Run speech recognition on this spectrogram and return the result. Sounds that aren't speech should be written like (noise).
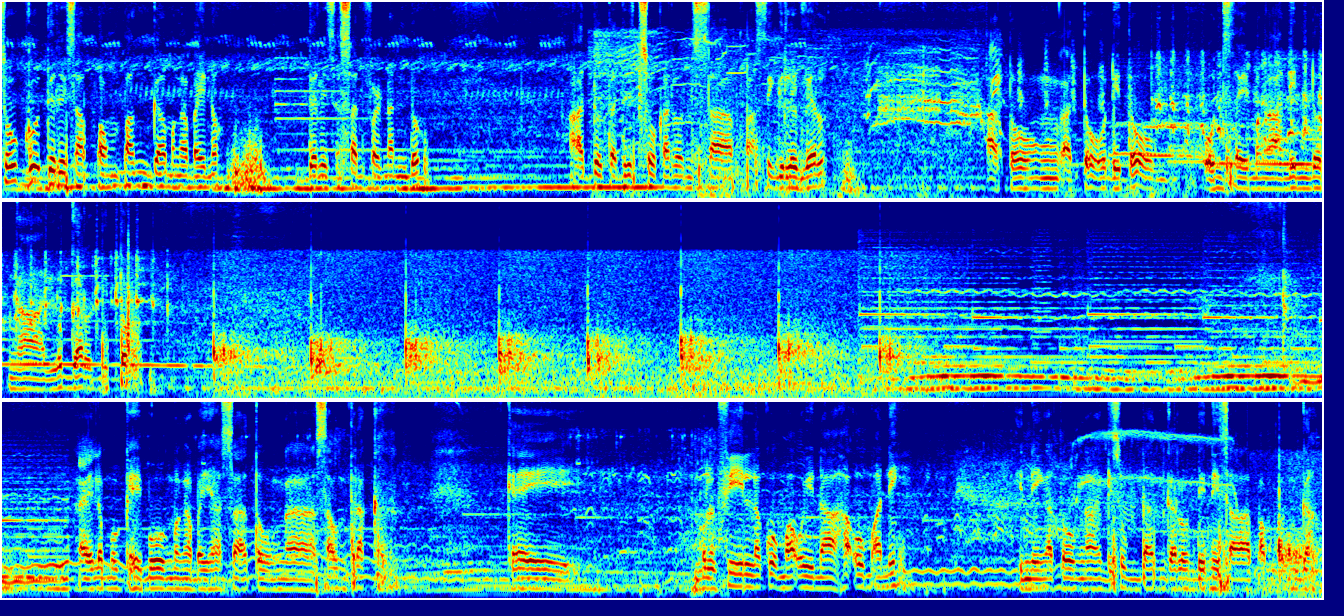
Sugod diri sa Pampanga mga bayno. Diri sa San Fernando. Adto ta diretso karon sa Pasig River. Atong adto dito unsay mga nindot nga lugar dito. Lamog kay buong mga bayha sa atong ah, soundtrack. Kay mulag feel ako maoy na haom ani. Ini nga atong ah, gisugdan karon dinhi sa Pampanga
